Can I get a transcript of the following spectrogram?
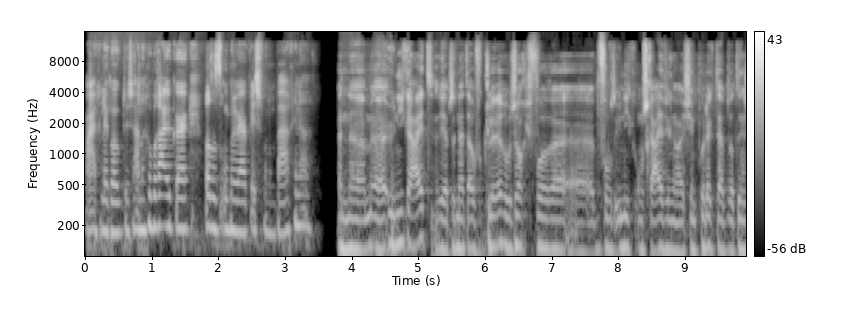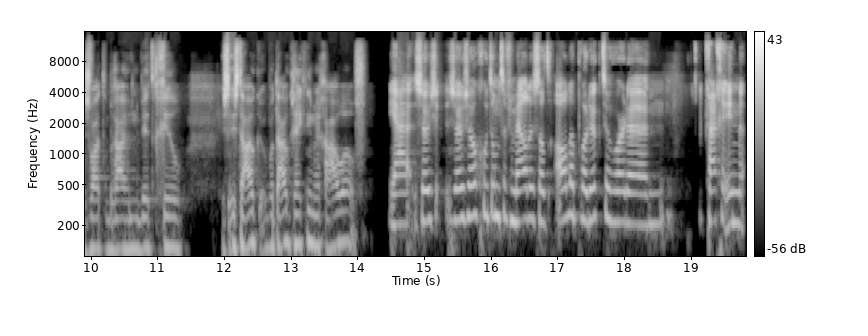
maar eigenlijk ook dus aan de gebruiker wat het onderwerp is van een pagina. En ehm, eh, uniekheid, je hebt het net over kleuren. Hoe zorg je voor eh, eh, bijvoorbeeld unieke omschrijvingen als je een product hebt dat in zwart, bruin, wit, geel. Is, is daar ook, wordt daar ook rekening mee gehouden? Of? Ja, sowieso, sowieso goed om te vermelden is dat alle producten worden, krijgen in,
